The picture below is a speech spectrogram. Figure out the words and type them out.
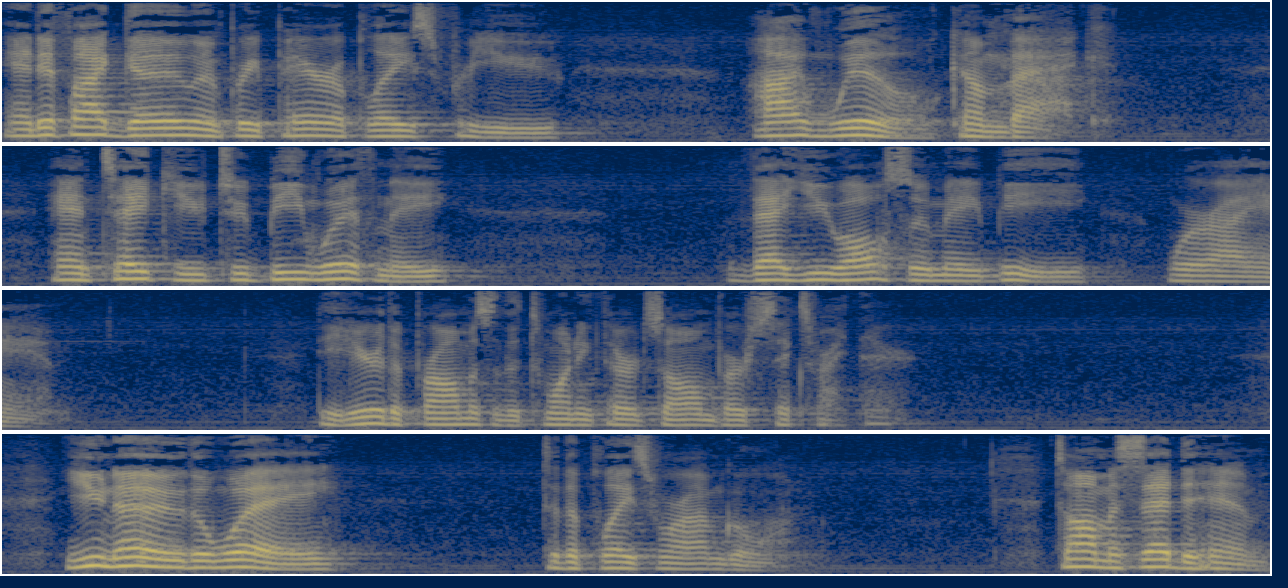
And if I go and prepare a place for you, I will come back and take you to be with me, that you also may be where I am. Do you hear the promise of the 23rd Psalm, verse 6 right there? You know the way to the place where I'm going. Thomas said to him,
